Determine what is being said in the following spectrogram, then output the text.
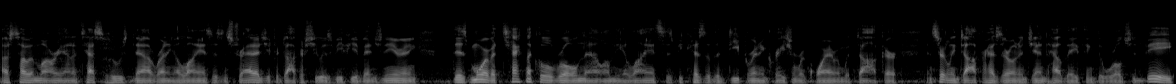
I was talking with Marianna Tessel, who's now running alliances and strategy for Docker. She was VP of engineering. There's more of a technical role now on the alliances because of the deeper integration requirement with Docker. And certainly Docker has their own agenda, how they think the world should be.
